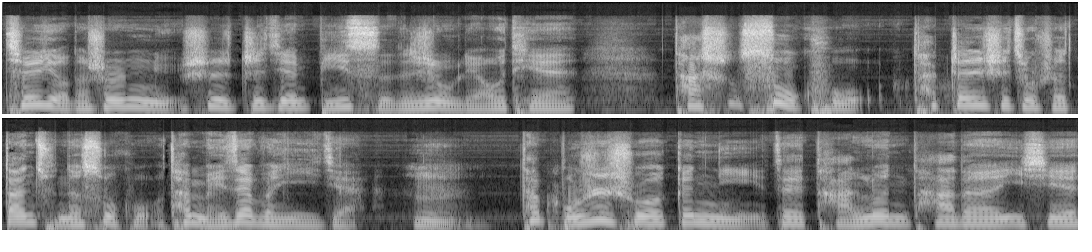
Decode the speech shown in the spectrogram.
其实有的时候，女士之间彼此的这种聊天，她是诉苦，她真是就是单纯的诉苦，她没在问意见。嗯他不是说跟你在谈论他的一些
